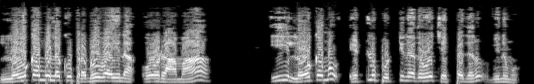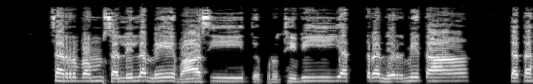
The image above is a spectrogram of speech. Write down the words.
లోకములకు ప్రభువైన ఓ రామా ఈ లోకము ఎట్లు పుట్టినదో చెప్పెదను వినుము. సర్వం సలిలమే వాసీత్ పృథివీయత్ర నిర్మిత. తత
